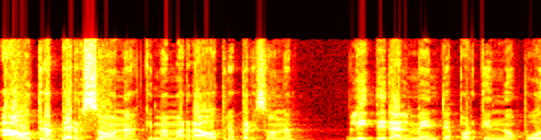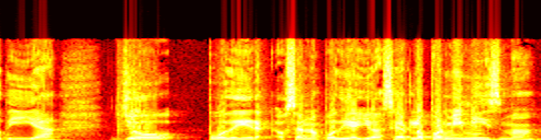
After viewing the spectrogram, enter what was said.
a otra persona, que me amarraba a otra persona literalmente porque no podía yo poder, o sea, no podía yo hacerlo por mí misma,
